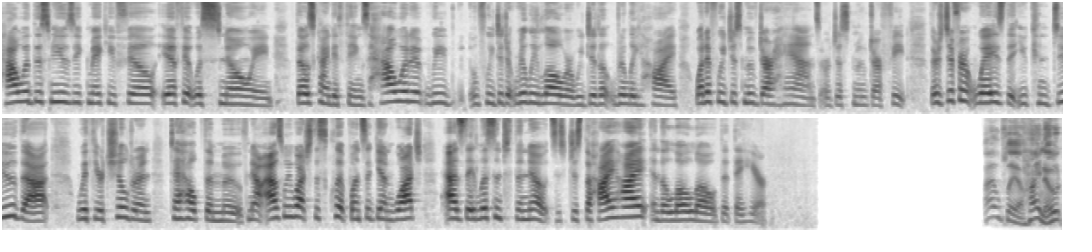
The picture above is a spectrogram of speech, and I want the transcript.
How would this music make you feel if it was snowing? Those kind of things. How would it we if we did it really low or we did it really high? What if we just moved our hands or just moved our feet? There's different ways that you can do that with your children to help them move. Now, as we watch this clip, once again, watch as they listen to the notes. It's just the high high and the low low that they hear. I'll play a high note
